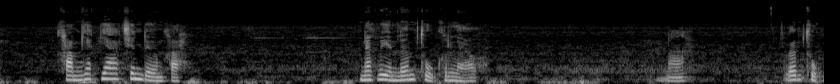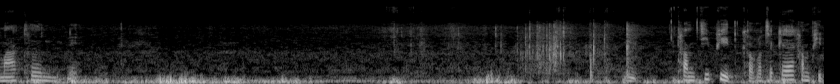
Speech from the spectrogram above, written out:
17คำยากๆ เช่นเดิมค่ะ นักเรียนเริ่มถูกขึ้นแล้วนะเริ่มถูกมากขึ้นนี่คำที่ผิดเขาก็จะแก้คำผิด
